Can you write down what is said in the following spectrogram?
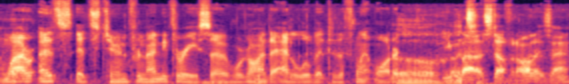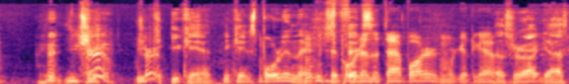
Well, it's it's tuned for 93, so we're gonna have to add a little bit to the Flint water. Oh, You can buy that stuff at Autos, huh? You True, can. You true. can- You can. You can just pour it in there. Just It pour it fixes in the tap water and we're good to go. That's right, guys.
